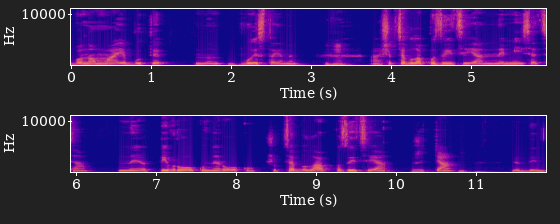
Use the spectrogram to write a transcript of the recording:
воно має бути вистояним. Угу. Щоб це була позиція не місяця, не півроку, не року, щоб це була позиція життя людини.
